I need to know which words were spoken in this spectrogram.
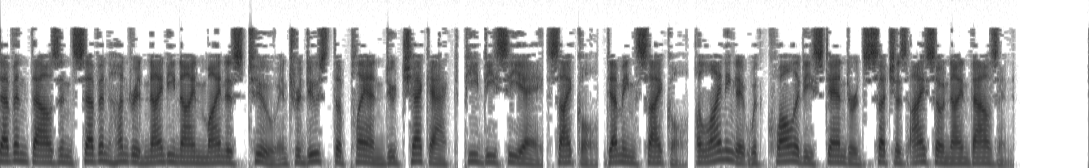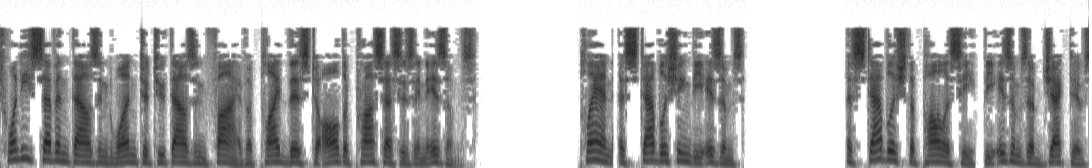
7799-2 introduced the Plan Do Check Act (PDCA) cycle, Deming cycle, aligning it with quality standards such as ISO 9000. 27001 to 2005 applied this to all the processes in ISMS. Plan establishing the ISMS Establish the policy, the ISM's objectives,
